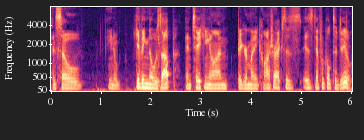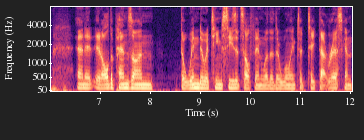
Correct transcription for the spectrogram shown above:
and so you know giving those up and taking on bigger money contracts is is difficult to do and it, it all depends on the window a team sees itself in whether they're willing to take that risk and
